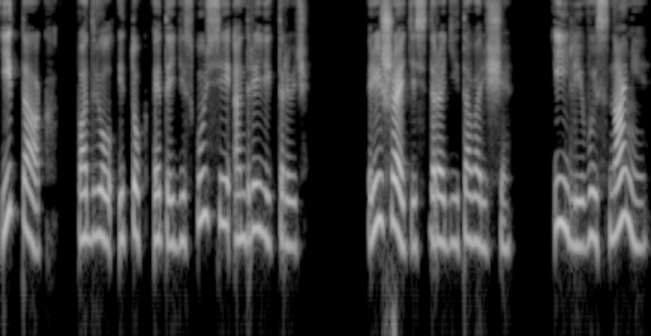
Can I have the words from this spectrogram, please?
«Итак», — подвел итог этой дискуссии Андрей Викторович, Решайтесь, дорогие товарищи. Или вы с нами,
